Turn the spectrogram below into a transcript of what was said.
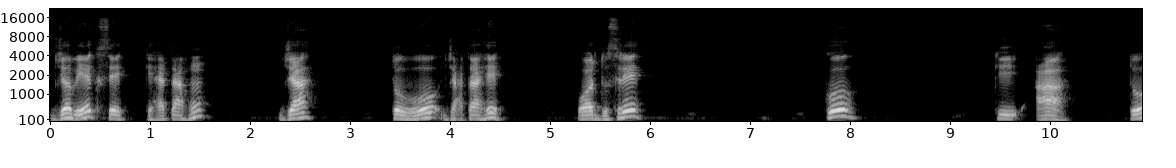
जब एक से कहता हूँ, जा तो वो जाता है और दूसरे को कि, आ तो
